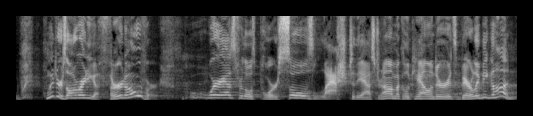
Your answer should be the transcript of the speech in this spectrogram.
winter's already a third over. Whereas for those poor souls lashed to the astronomical calendar, it's barely begun.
